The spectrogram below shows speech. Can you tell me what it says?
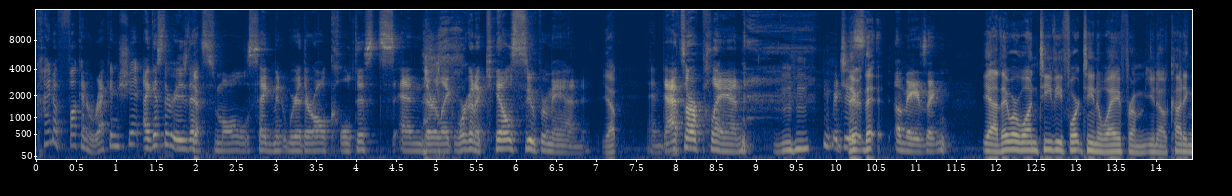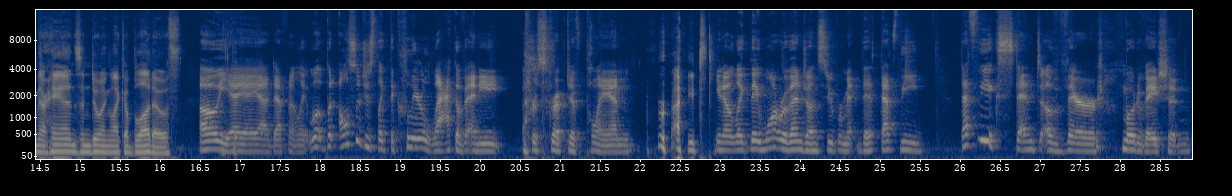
kind of fucking wrecking shit. I guess there is that Yep. small segment where they're all cultists and they're like, "We're gonna kill Superman," Yep. and that's our plan, mm-hmm. which is They- they- amazing. Yeah, they were one TV 14 away from, you know, cutting their hands and doing like a blood oath. Oh yeah, yeah, yeah, definitely. Well, but also just like the clear lack of any prescriptive plan. right. You know, like they want revenge on Superman. That's the that's the extent of their motivation,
